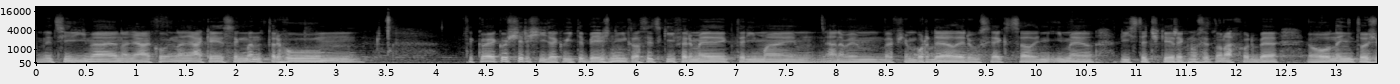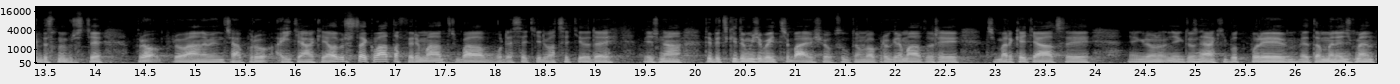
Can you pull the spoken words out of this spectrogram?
my cílíme na, nějakou, na nějaký segment trhu takový jako širší, takový ty běžný klasické firmy, které mají, já nevím, ve všem bordel, jedou si Excel, e-mail, lístečky, řeknou si to na chodbě. Jo, není to, že bychom prostě pro, pro, já nevím, třeba pro ITáky, ale prostě taková ta firma třeba o 10-20 lidech, běžná, typicky to může být třeba e-shop, jsou tam dva programátoři, tři marketáci, někdo, někdo z nějaký podpory, je tam management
